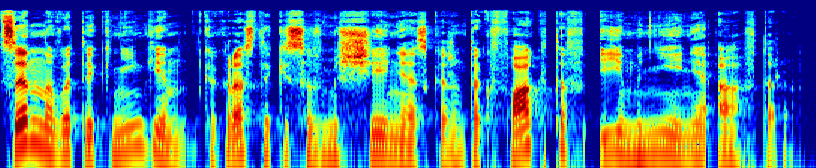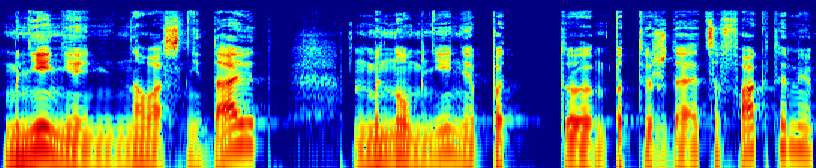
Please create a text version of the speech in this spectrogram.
Ценно в этой книге как раз-таки совмещение, скажем так, фактов и мнения автора. Мнение на вас не давит, но мнение под, э, подтверждается фактами,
